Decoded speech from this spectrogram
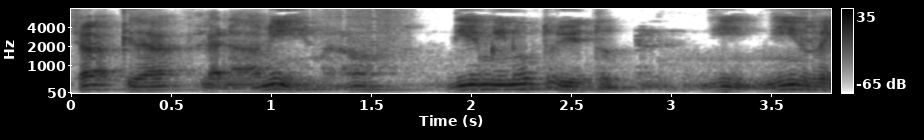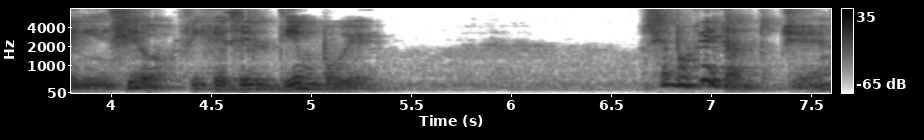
Ya queda la nada misma, ¿no? 10 minutos y esto ni, ni reinició. Fíjese el tiempo que. No sé por qué tanto, che.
